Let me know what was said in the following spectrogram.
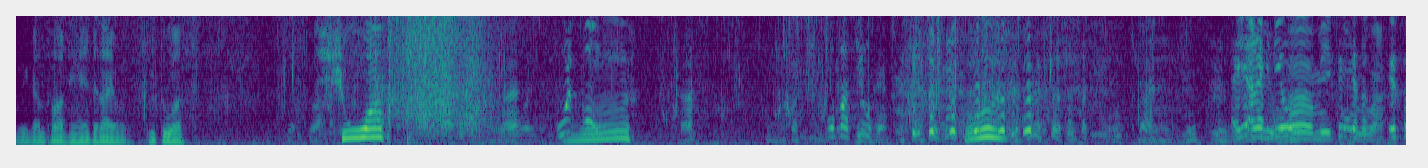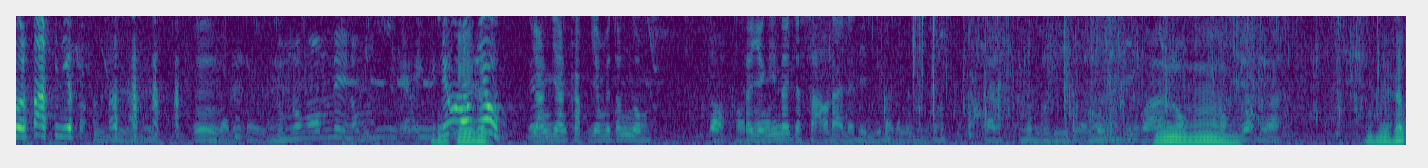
มีการทอดแหจะได้กี่ตัว ชัวบอุ้ยเอกุ้งอกุ้งปลาซิวโอ้ยไอ้อะไรนิ้วเออมีกุ้งด้วยว่ะไอ้คนละนิ้วเออนิ้วลงนิ้วยังยังครับยังไม่ต้องงม ถ้าอย่างนี้น่าจะสาวได้นะดินนี้ได้ไหมได้ไหมงมพอดีอืมอ่าเยอะเนี่ยนี่ครับ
